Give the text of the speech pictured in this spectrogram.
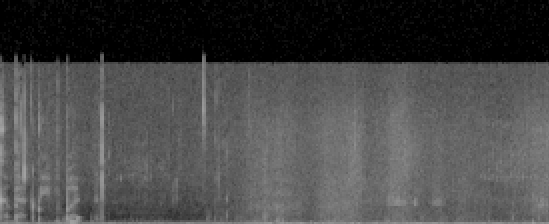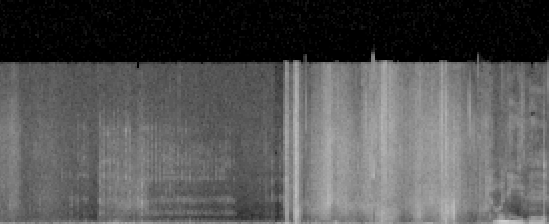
Come back, baby butt. Don't eat it.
